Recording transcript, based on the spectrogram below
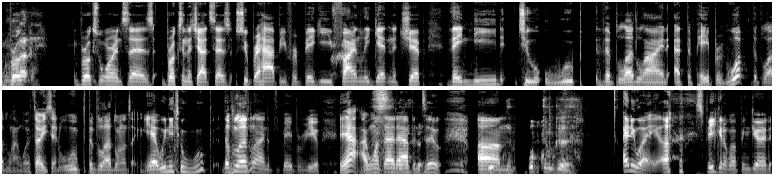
Brooke- buddy? Brooks Warren says, Brooks in the chat says, super happy for Biggie finally getting the chip. They need to whoop the bloodline at the pay per view. Whoop the bloodline. I thought he said whoop the bloodline. Like, yeah, we need to whoop the bloodline at the pay per view. Yeah, I want that to happen too. Um, them, whooped them good. anyway, uh, speaking of whooping good,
